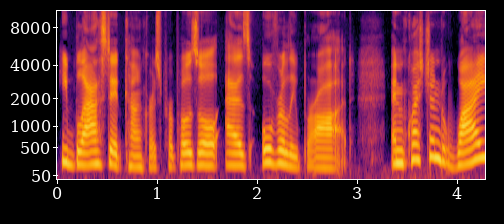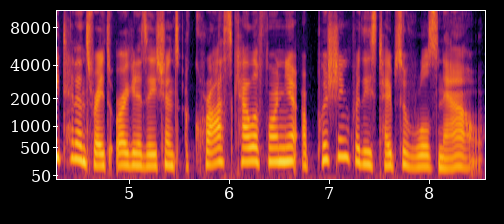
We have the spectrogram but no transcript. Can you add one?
He blasted Concord's proposal as overly broad and questioned why tenants' rights organizations across California are pushing for these types of rules now.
